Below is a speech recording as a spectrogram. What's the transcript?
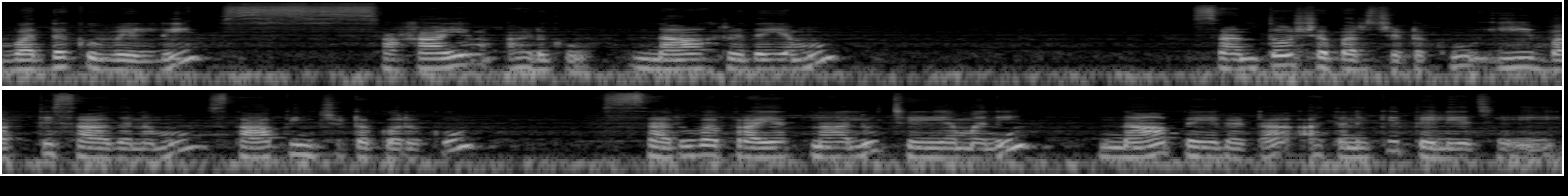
వద్దకు వెళ్ళి సహాయం అడుగు. నా హృదయము సంతోషపరచుటకు ఈ భక్తి సాధనము స్థాపించుట కొరకు సర్వ ప్రయత్నాలు చేయమని నా పేరట అతనికి తెలియచేయి.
